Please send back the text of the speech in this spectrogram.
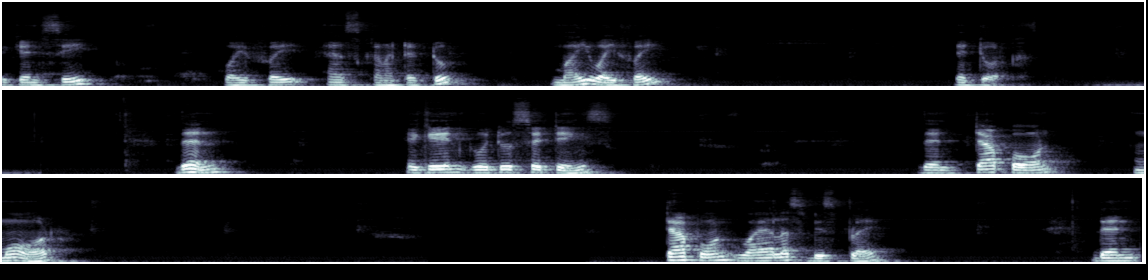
You can see Wi-Fi as connected to my Wi-Fi network. Then again go to settings then tap on more tap on wireless display then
